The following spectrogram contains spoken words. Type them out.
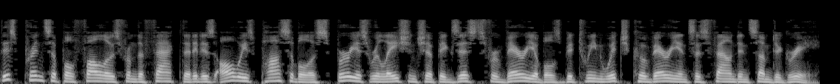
This principle follows from the fact that it is always possible a spurious relationship exists for variables between which covariance is found in some degree.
